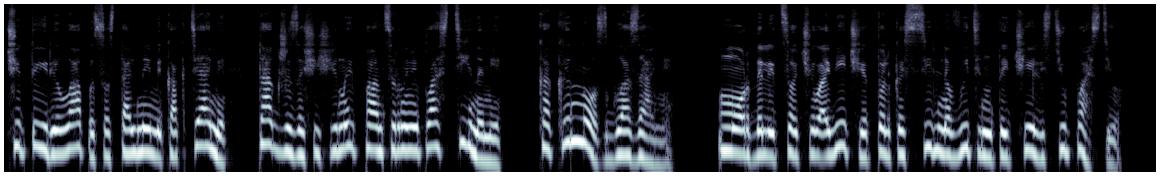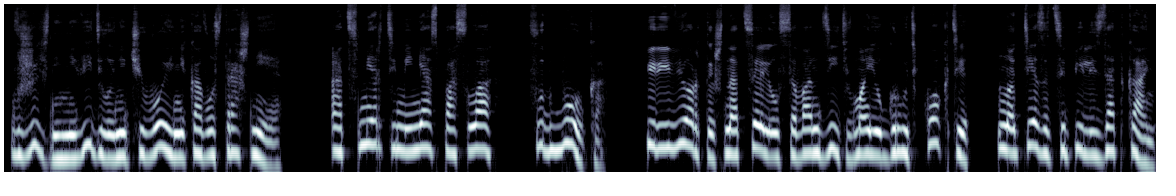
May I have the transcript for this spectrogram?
Четыре лапы с остальными когтями также защищены панцирными пластинами, как и нос с глазами. Морда лицо человечье, только с сильно вытянутой челюстью пастью. В жизни не видела ничего и никого страшнее. От смерти меня спасла футболка. Перевертыш нацелился вонзить в мою грудь когти, но те зацепились за ткань.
